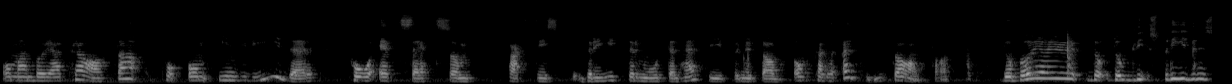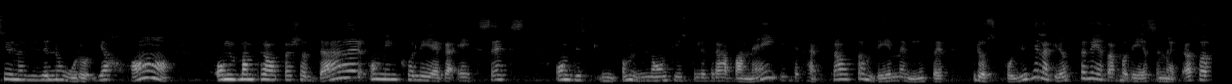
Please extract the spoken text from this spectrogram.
om man börjar prata på, om individer på ett sätt som faktiskt bryter mot den här typen utav etik och avtal. Då, börjar ju, då, då bli, sprider det sig ju naturligtvis en oro. Jaha, om man pratar så där om min kollega XX, om, det, om någonting skulle drabba mig, inte kan jag prata om det med min chef, för då får ju hela gruppen reda på det som är... Alltså,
